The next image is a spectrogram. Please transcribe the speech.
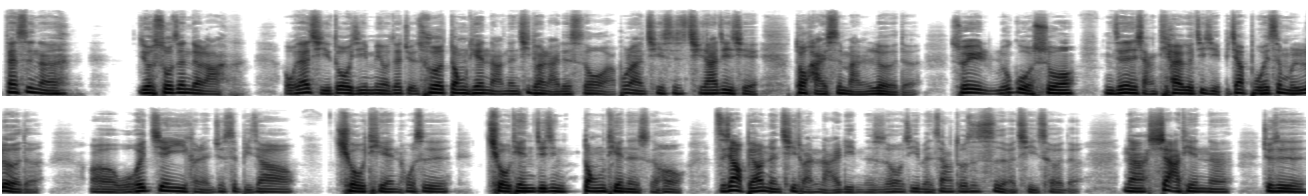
但是呢。就说真的啦，我在骑都已经没有在觉得，除了冬天呐，冷气团来的时候啊，不然其实其他季节都还是蛮热的。所以如果说你真的想挑一个季节比较不会这么热的，呃，我会建议可能就是比较秋天或是秋天接近冬天的时候，只要不要冷气团来临的时候，基本上都是适合骑车的。那夏天呢，就是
